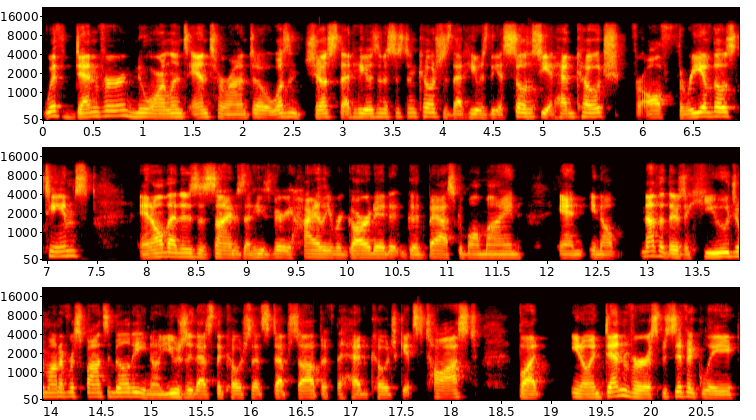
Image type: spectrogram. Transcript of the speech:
with Denver, New Orleans, and Toronto, it wasn't just that he was an assistant coach, is that he was the associate head coach for all three of those teams. And all that is a sign is that he's very highly regarded, good basketball mind. And, you know, not that there's a huge amount of responsibility. You know, usually that's the coach that steps up if the head coach gets tossed. But, you know, in Denver specifically,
